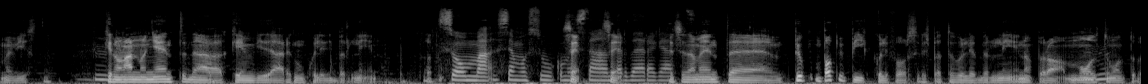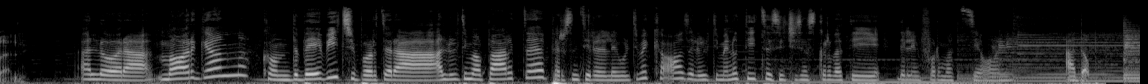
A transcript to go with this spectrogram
mai visto mm. che non hanno niente da che invidiare con quelli di Berlino. Insomma, siamo su come sì, standard, sì, eh, ragazzi. Decisamente più, un po' più piccoli forse rispetto a quelli a Berlino, però molto mm-hmm. molto belli. Allora, Morgan con The Baby ci porterà all'ultima parte per sentire le ultime cose, le ultime notizie, se ci si è scordati delle informazioni. A dopo.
